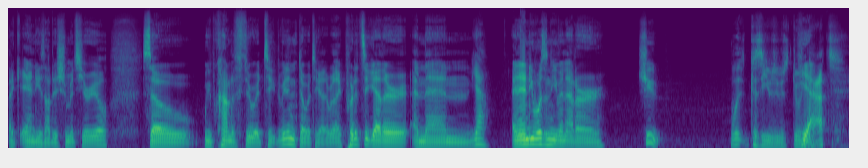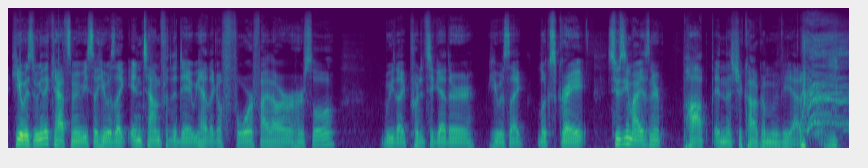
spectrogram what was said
like Andy's audition material. So we kind of threw it. To, we didn't throw it together. We like put it together, and then yeah. And Andy wasn't even at our shoot. because he was, he was doing Yeah. cats. he was doing the cats movie so he was like in town for the day we had like a four or five hour rehearsal we like put it together he was like looks great susie misner pop in the chicago movie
